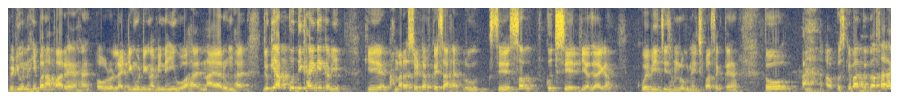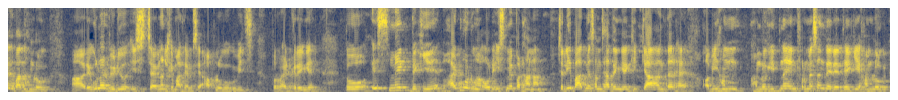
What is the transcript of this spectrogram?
वीडियो नहीं बना पा रहे हैं और लाइटिंग वाइटिंग अभी नहीं हुआ है, नया रूम है, जो कि आपको दिखाएँगे कभी कि हमारा सेटअप कैसा है, लोगों से सब कुछ शेयर किया जाएगा। कोई भी चीज़ हम लोग नहीं छुपा सकते हैं। तो उसके बाद, दशहरा के बाद हम लोग रेगुलर वीडियो इस चैनल के माध्यम से आप लोगों के बीच प्रोवाइड करेंगे। तो इसमें देखिए व्हाइट बोर्ड में और इसमें पढ़ाना। चलिए बाद में समझा देंगे कि क्या अंतर है। अभी हम हम लोग इतना इन्फॉर्मेशन दे रहे थे कि हम लोग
